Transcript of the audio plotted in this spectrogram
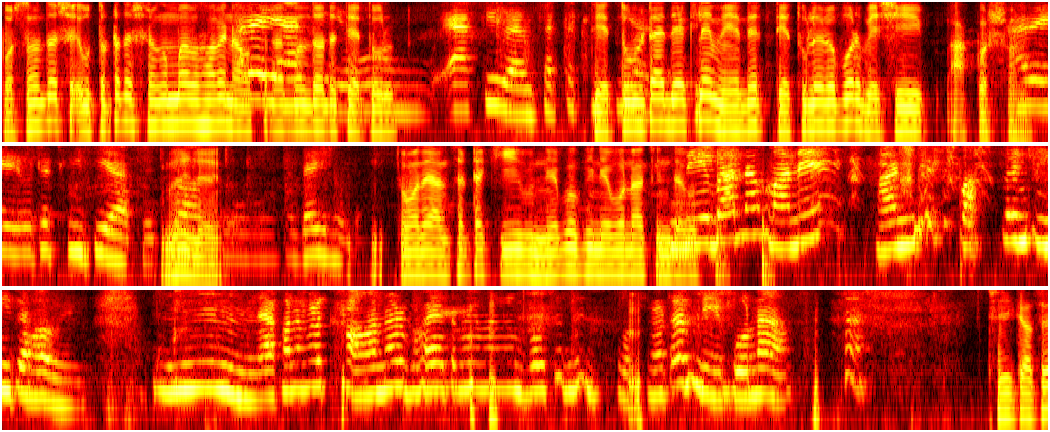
প্রশ্নটা তো উত্তরটা তো সেরকম ভাবে হবে না উত্তরটা বলতে হতো তেঁতুল। ও একই অ্যান্সারটা তেঁতুলটাই দেখলে মেয়েদের তেঁতুলের ওপর বেশি আকর্ষণ। আরে ওটা ঠিকই আছে বুঝলে? ওটাই হলো তোমাদের অ্যান্সারটা কি নেব কি নেব না চিন্তা করছি? নেবা না মানে হান্ড্রেড পার্সেন্ট নিতে হবে। হম এখন আমার খাওয়ানোর ভয়ে তুমি আমার বলছো যে প্রশ্নটা নেব না। ঠিক আছে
